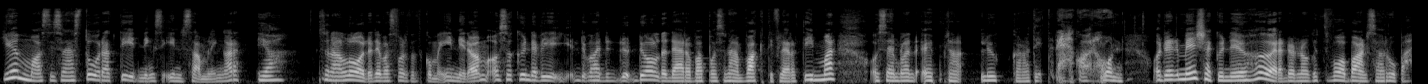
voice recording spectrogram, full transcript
gömma oss i sådana här stora tidningsinsamlingar Ja sådana här lådor, det var svårt att komma in i dem och så kunde vi vara dolda där och vara på sån här vakt i flera timmar och sen ibland öppna luckan och titta, där går hon! Och den människan kunde ju höra då något två barn som ropade,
